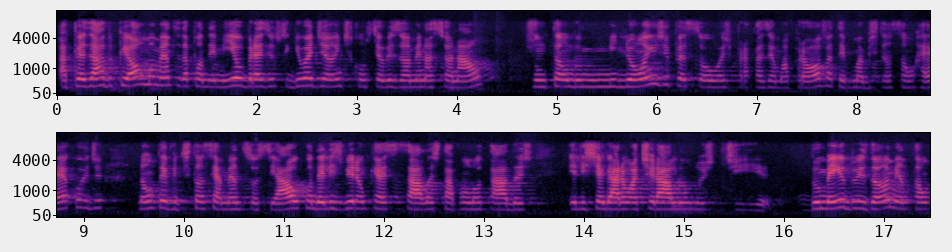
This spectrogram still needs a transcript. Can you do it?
Apesar do pior momento da pandemia, o Brasil seguiu adiante com seu exame nacional, juntando milhões de pessoas para fazer uma prova, teve uma abstenção recorde, não teve distanciamento social. Quando eles viram que as salas estavam lotadas, eles chegaram a tirar alunos de, do meio do exame, então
